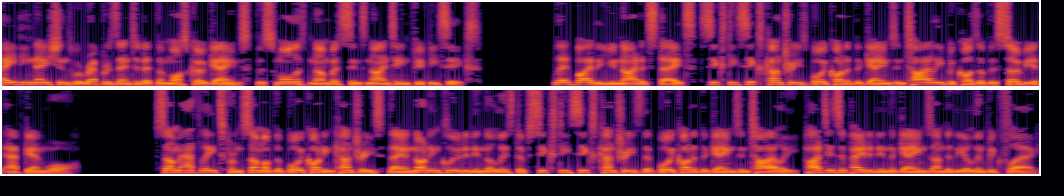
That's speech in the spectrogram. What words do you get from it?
80 nations were represented at the Moscow Games, the smallest number since 1956. Led by the United States, 66 countries boycotted the Games entirely because of the Soviet-Afghan War. Some athletes from some of the boycotting countries they are not included in the list of 66 countries that boycotted the Games entirely participated in the Games under the Olympic flag.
